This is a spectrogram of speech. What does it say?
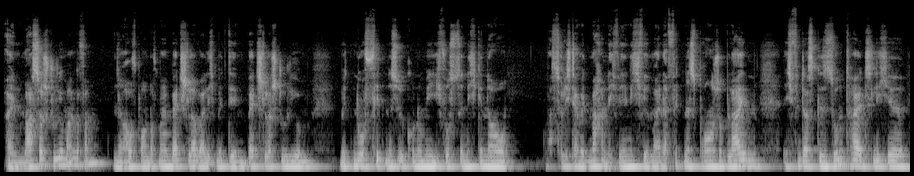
ein Masterstudium angefangen, ne, aufbauend auf meinem Bachelor, weil ich mit dem Bachelorstudium mit nur Fitnessökonomie, ich wusste nicht genau, was soll ich damit machen? Ich will nicht in meiner Fitnessbranche bleiben. Ich finde das gesundheitliche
